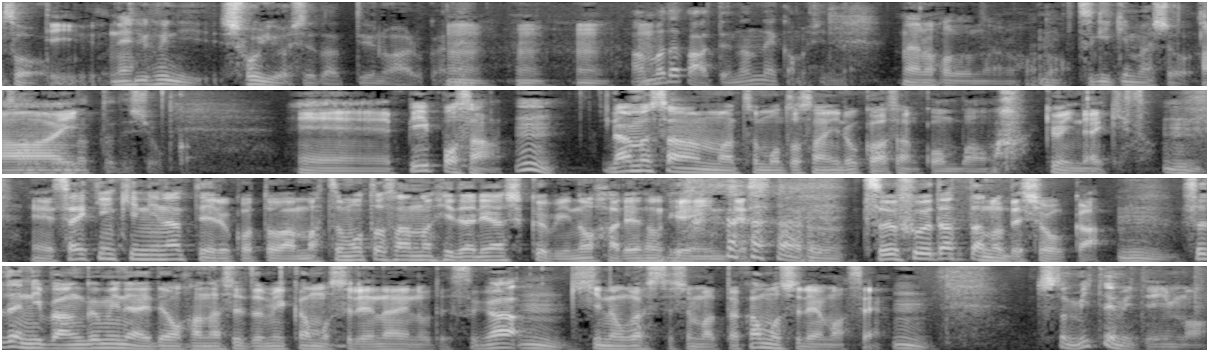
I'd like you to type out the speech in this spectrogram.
そうっていうね。っていうふうに処理をしてたっていうのはあるからね。あんまだから当てなんないかもしれない。なるほど、なるほど。次行きましょう。参考になったでしょうか。えー、ピーポさん。うん。ラムさん、松本さん、色川さん、こんばんは。今日いないけど。うん、えー、最近気になっていることは、松本さんの左足首の腫れの原因です。痛風だったのでしょうか？すで、うん、に番組内でお話済みかもしれないのですが、うん、聞き逃してしまったかもしれません。うん、ちょっと見てみて、今。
